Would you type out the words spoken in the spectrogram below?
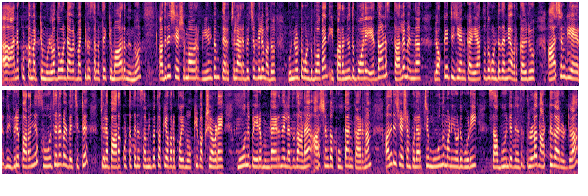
ആനക്കൂട്ടം മറ്റും ഉള്ളതുകൊണ്ട് അവർ മറ്റൊരു സ്ഥലത്തേക്ക് മാറി നിന്നു. അതിനുശേഷം അവർ വീണ്ടും തെരച്ചിൽ ആരംഭിച്ചെങ്കിലും അത് മുന്നോട്ട് കൊണ്ടുപോകാൻ ഈ പറഞ്ഞതുപോലെ ഏതാണ് സ്ഥലമെന്ന് ലൊക്കേറ്റ് ചെയ്യാൻ കഴിയാത്തത് കൊണ്ട് തന്നെ അവർക്കൊരു ആശങ്കയായിരുന്നു. ഇവർ പറഞ്ഞ സൂചനകൾ വെച്ചിട്ട് ചില പാറക്കൂട്ടത്തിന് സമീപത്തൊക്കെ അവർ പോയി നോക്കി. പക്ഷേ അവിടെ മൂന്ന് പേരും ഉണ്ടായിരുന്നില്ല. എന്നതാണ് ആശങ്ക കൂട്ടാൻ കാരണം. അതിനുശേഷം പുലർച്ചെ മൂന്ന് മണിയോടുകൂടി സബുവിന്റെ നേതൃത്വത്തിലുള്ള നാട്ടുകാരുള്ള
